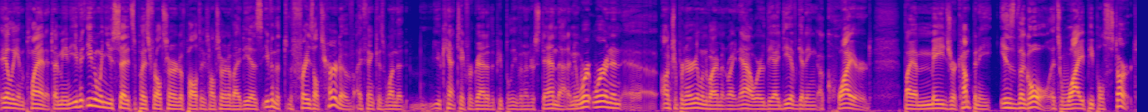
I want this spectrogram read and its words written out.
alien planet. I mean, even even when you said it's a place for alternative politics and alternative ideas, even the, the, phrase "alternative" I think is one that you can't take for granted that people even understand that. I mean, we're we're in an uh, entrepreneurial environment right now where the idea of getting acquired by a major company is the goal. It's why people start.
